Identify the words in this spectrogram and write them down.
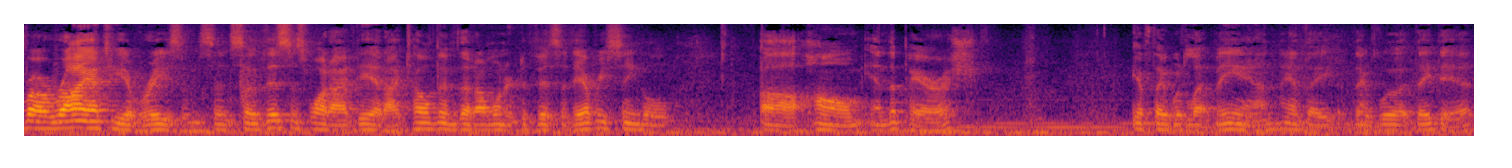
variety of reasons. And so this is what I did. I told them that I wanted to visit every single uh, home in the parish if they would let me in, and they they would. They did.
